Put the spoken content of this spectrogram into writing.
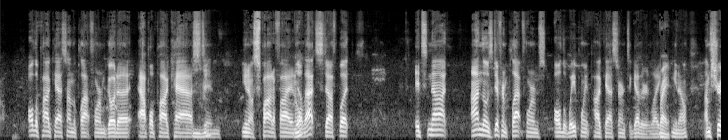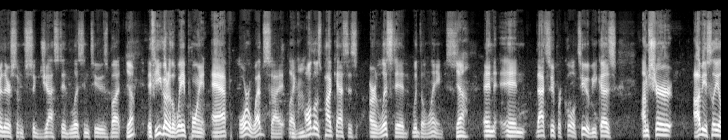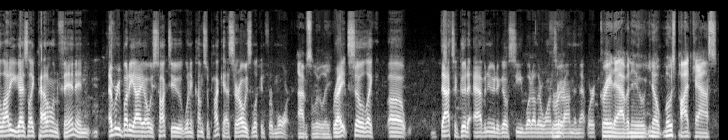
all the podcasts on the platform go to Apple Podcast Mhm. and you know, Spotify and all that stuff, but it's not on those different platforms, all the Waypoint podcasts aren't together. Like, Right. you know, I'm sure there's some suggested listen tos, but Yep. If you go to the Waypoint app or website, like Mhm. all those podcasts are listed with the links. Yeah, And and that's super cool too, because I'm sure obviously a lot of you guys like paddle and fin and everybody I always talk to when it comes to podcasts, they're always looking for more absolutely. right? So like uh that's a good avenue to go see what other ones Great. are on the network. Great avenue. You know, most podcasts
